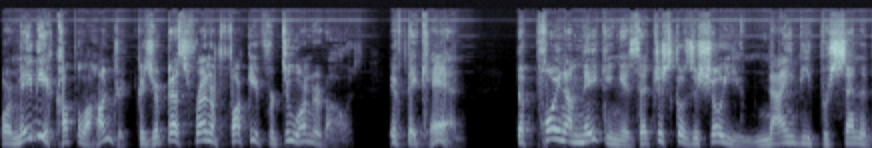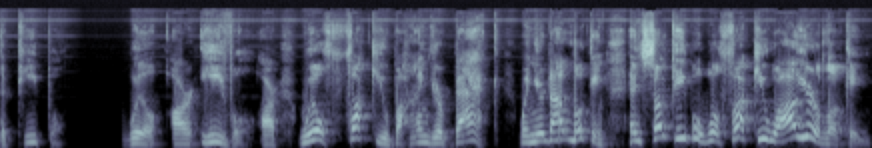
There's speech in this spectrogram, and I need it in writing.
or maybe a couple of hundred, because your best friend will fuck you for $200 if they can. The point I'm making is that just goes to show you 90% of the people will are evil, are will fuck you behind your back when you're not looking. And some people will fuck you while you're looking.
